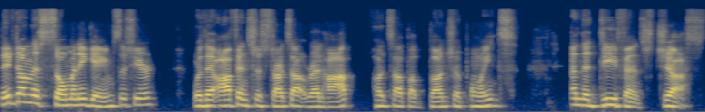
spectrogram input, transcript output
they've done this so many games this year where the offense just starts out red hot, puts up a bunch of points, and the defense just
